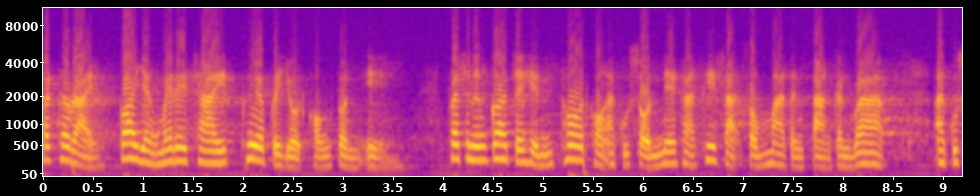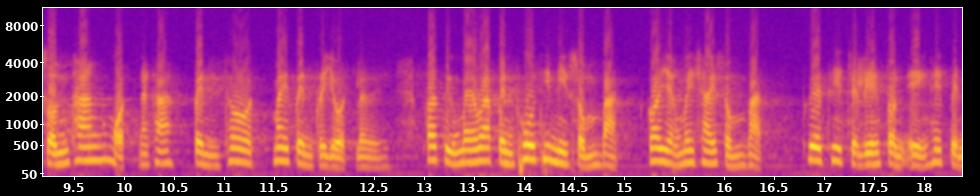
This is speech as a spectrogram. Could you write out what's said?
สักเท่าไหร่ก็ยังไม่ได้ใช้เพื่อประโยชน์ของตนเอง เพราะฉะนั้นก็จะเห็นโทษของอกุศลเนี่ยค่ะที่สะสมมาต่างๆกันว่าอากุศลทั้งหมดนะคะ เป็นโทษไม่เป็นประโยชน์เลย เพราะถึงแม้ว่าเป็นผู้ที่มีสมบัติก็ยังไม่ใช้สมบัติ เพื่อที่จะเลี้ยงตนเองให้เป็น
